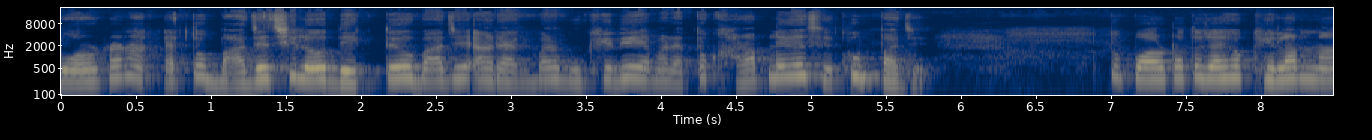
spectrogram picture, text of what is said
পরোটা না এত বাজে ছিল, দেখতেও বাজে আর একবার মুখে দিয়ে আমার এত খারাপ লেগেছে, খুব বাজে। তো পরোটা তো যাই হোক খেলাম না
